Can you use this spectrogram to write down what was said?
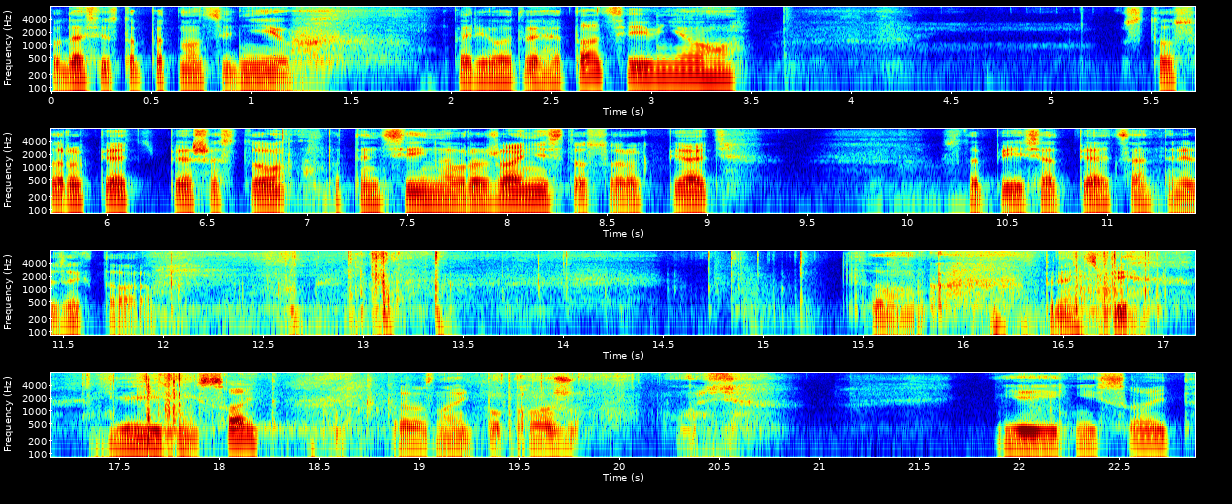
110-115 днів. Період вегетації в нього. 145 пише 100 потенційна врожайність 145 155 центнерів з гектара. Так, в принципі, є їхній сайт. Зараз навіть покажу. Ось. Є їхній сайт.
